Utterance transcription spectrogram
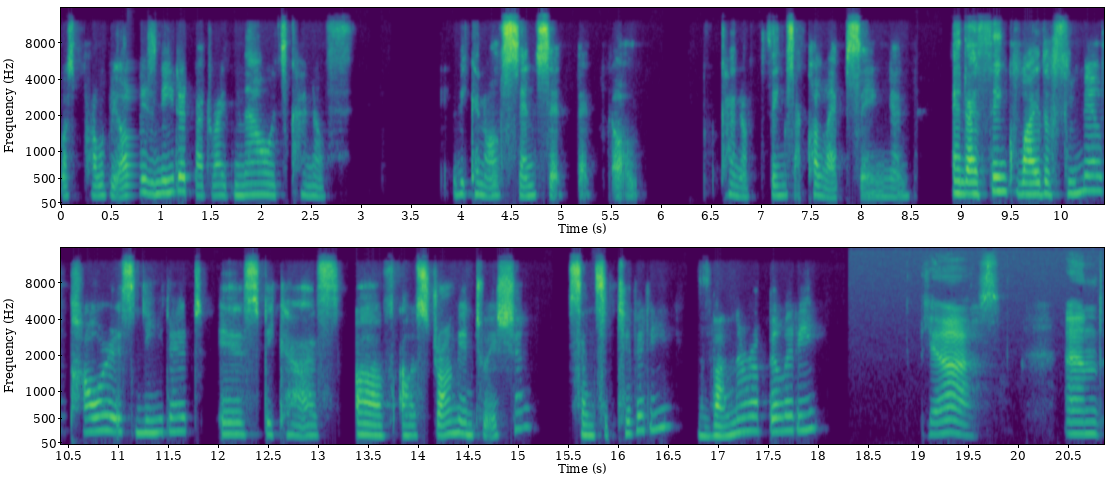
was probably always needed, but right now it's kind of, we can all sense it that all kind of things are collapsing. And, and I think why the female power is needed is because of our strong intuition sensitivity, vulnerability. Yes. And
